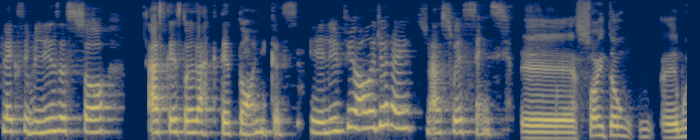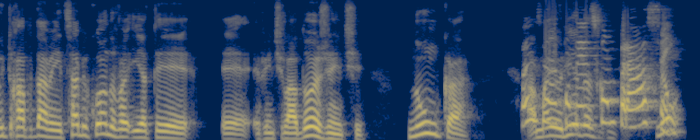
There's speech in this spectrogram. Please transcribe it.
flexibiliza só as questões arquitetônicas, ele viola direitos na sua essência. É, só então, é, muito rapidamente, sabe quando vai, ia ter é, ventilador, gente? Nunca. Pois a é, maioria das... eles comprassem. Não,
